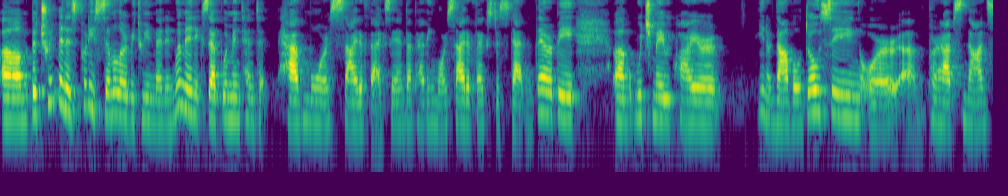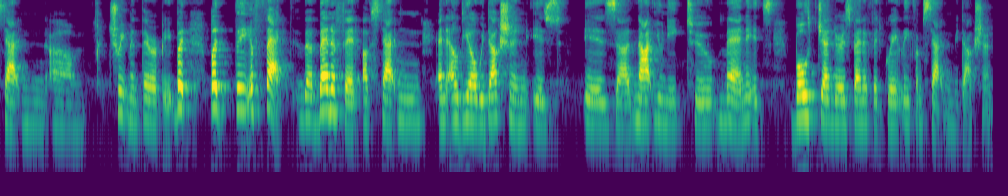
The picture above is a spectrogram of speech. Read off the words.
Um, the treatment is pretty similar between men and women, except women tend to have more side effects. They end up having more side effects to statin therapy, um, which may require you know, novel dosing or um, perhaps non-statin um, treatment therapy. But, but the effect, the benefit of statin and LDL reduction is, is uh, not unique to men. It's both genders benefit greatly from statin reduction.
